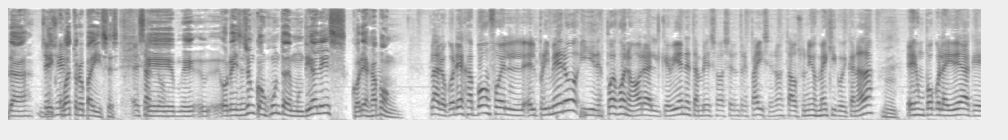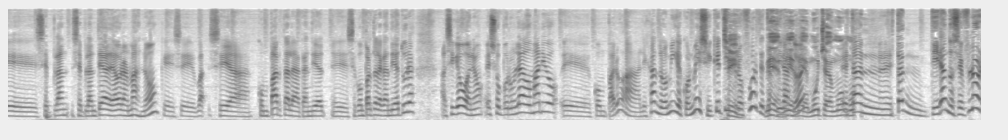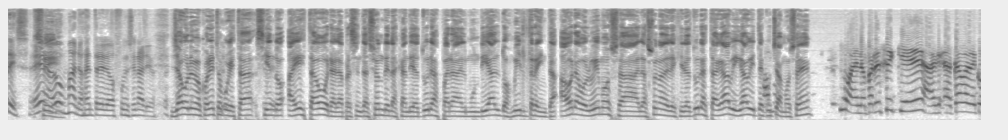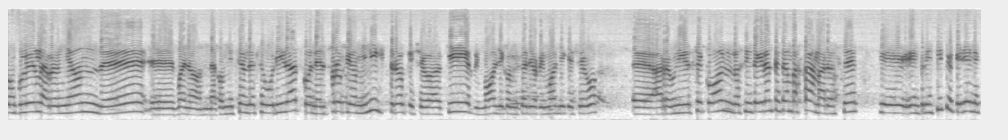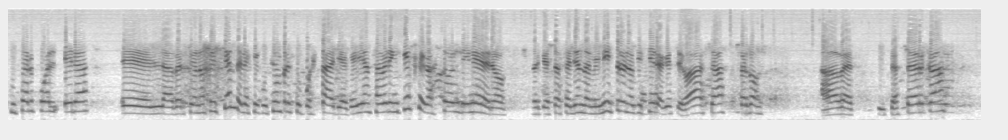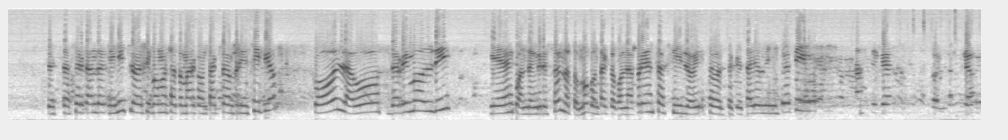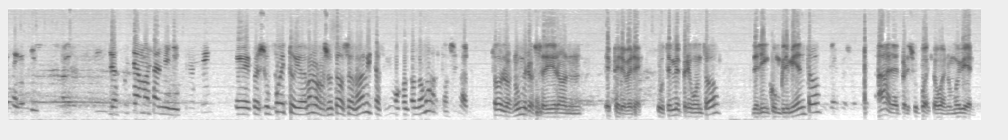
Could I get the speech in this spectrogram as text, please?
de Sí, sí. cuatro países. Exacto. Eh, eh, Organización Conjunta de Mundiales Corea-Japón. Claro, Corea-Japón fue el, el primero y después, bueno, ahora el que viene también se va a hacer en tres países, ¿no? Estados Unidos, México y Canadá. Mm. Es un poco la idea que se plan, se plantea de ahora en más, ¿no? Que se va- sea comparta la candidat- eh, se comparta la candidatura. Así que bueno, eso por un lado, Mario eh, comparó a Alejandro Domínguez con Messi. Qué título Sí. fuerte están Bien, tirando, bien, ¿eh? bien. Mucha- mu- mu- están, están tirándose flores ¿eh? Sí. a dos manos entre los funcionarios. Ya volvemos con esto porque está siendo a esta hora la presentación de las candidaturas para el Mundial 2030. Ahora volvemos a la zona de legislatura. Está Gaby. Gaby, te escuchamos, ¿eh? Bueno, parece que acaba de concluir la reunión de, eh, bueno, la Comisión de Seguridad con el propio ministro que llegó aquí, Rimoldi, comisario Rimoldi, que llegó eh, a reunirse con los integrantes de ambas cámaras, ¿eh? que en principio querían escuchar cuál era eh, la versión oficial de la ejecución presupuestaria, querían saber en qué se gastó el dinero, porque está saliendo el ministro, no quisiera que se vaya, perdón, a ver, si se acerca, se está acercando el ministro, a ver si vamos a tomar contacto en principio con la voz de Rimoldi, quien cuando ingresó no tomó contacto con la prensa, sí lo hizo el secretario administrativo, así que bueno, creo que sí. lo escuchamos al ministro, ¿sí? eh, presupuesto y además los resultados son a la vista, seguimos contando muertos. Todos los números se dieron. Espere, espere. Usted me preguntó del incumplimiento. Ah, del presupuesto. Bueno, muy bien.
